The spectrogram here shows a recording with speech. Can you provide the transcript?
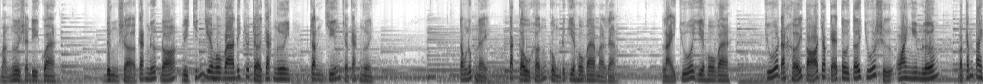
mà ngươi sẽ đi qua. Đừng sợ các nước đó vì chính Giê-hô-va Đức Chúa Trời các ngươi tranh chiến cho các ngươi. Trong lúc này, ta cầu khẩn cùng Đức Giê-hô-va mà rằng: Lạy Chúa Giê-hô-va, Chúa đã khởi tỏ cho kẻ tôi tới Chúa sự oai nghiêm lớn và cánh tay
